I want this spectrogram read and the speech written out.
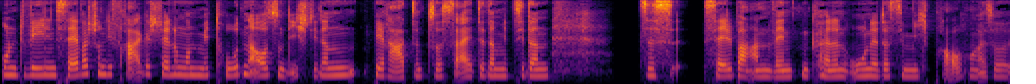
und wählen selber schon die Fragestellung und Methoden aus und ich stehe dann beratend zur Seite, damit sie dann das selber anwenden können, ohne dass sie mich brauchen. Also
